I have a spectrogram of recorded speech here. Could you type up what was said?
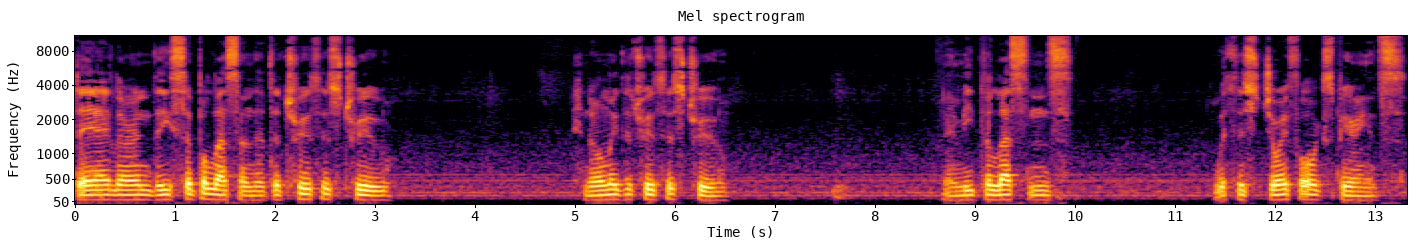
Today I learned the simple lesson that the truth is true and only the truth is true. I meet the lessons with this joyful experience.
